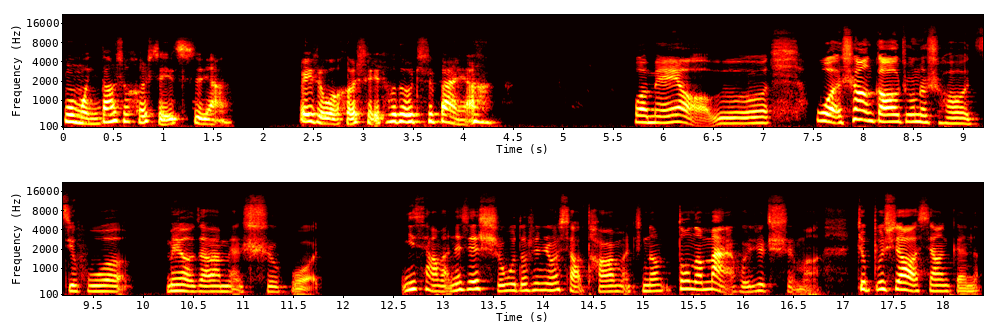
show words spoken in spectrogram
木木，你当时和谁吃呀？背着我和谁偷偷吃饭呀？我没有，我我上高中的时候几乎没有在外面吃过。你想嘛，那些食物都是那种小摊嘛，只能都能买回去吃嘛，就不需要香根的。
